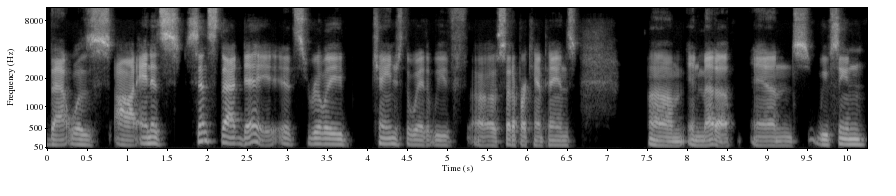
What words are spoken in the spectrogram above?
that was odd. And it's since that day, it's really changed the way that we've uh, set up our campaigns um, in Meta, and we've seen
